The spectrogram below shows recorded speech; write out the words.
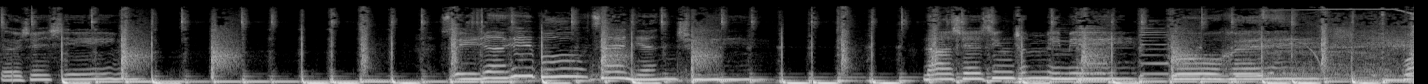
的真心。虽然已不再年轻，那些青春秘密不会忘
